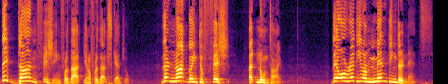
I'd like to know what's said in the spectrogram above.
They're done fishing for that, you know, for that schedule. They're not going to fish at noontime. They already are mending their nets.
